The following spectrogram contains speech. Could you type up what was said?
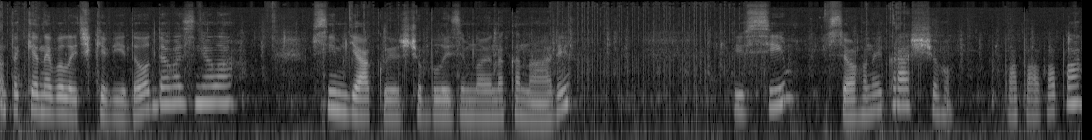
Отаке невеличке відео для вас зняла. Всім дякую, що були зі мною на каналі. І всім всього найкращого. Па-па-па-па.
